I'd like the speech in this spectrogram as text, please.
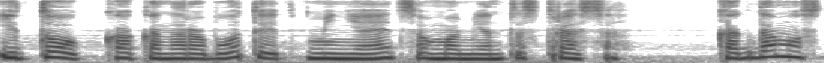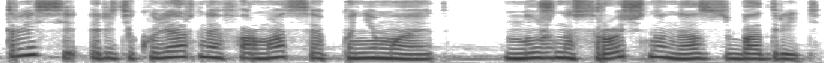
И то, как она работает, меняется в моменты стресса. Когда мы в стрессе, ретикулярная формация понимает, нужно срочно нас взбодрить.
